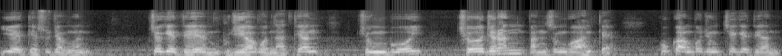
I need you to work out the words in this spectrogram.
이에 대수장은 적에 대해 무지하고 나태한 정부의 처절한 반성과 함께 국가안보 정책에 대한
